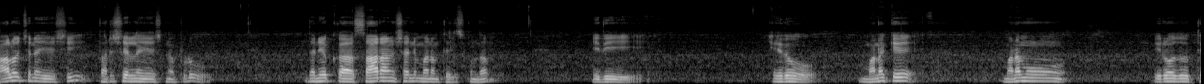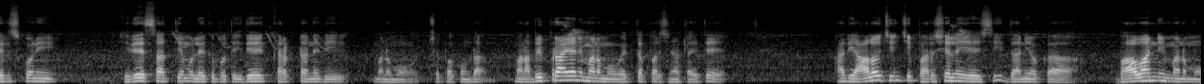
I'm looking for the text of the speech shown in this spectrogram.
ఆలోచన చేసి పరిశీలన చేసినప్పుడు దాని యొక్క సారాంశాన్ని మనం తెలుసుకుందాం. ఇది ఏదో మనకే మనము ఈరోజు తెలుసుకొని ఇదే సత్యము లేకపోతే ఇదే కరెక్ట్ అనేది మనము చెప్పకుండా మన అభిప్రాయాన్ని మనము వ్యక్తపరిచినట్లయితే అది ఆలోచించి పరిశీలన చేసి దాని యొక్క భావాన్ని మనము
